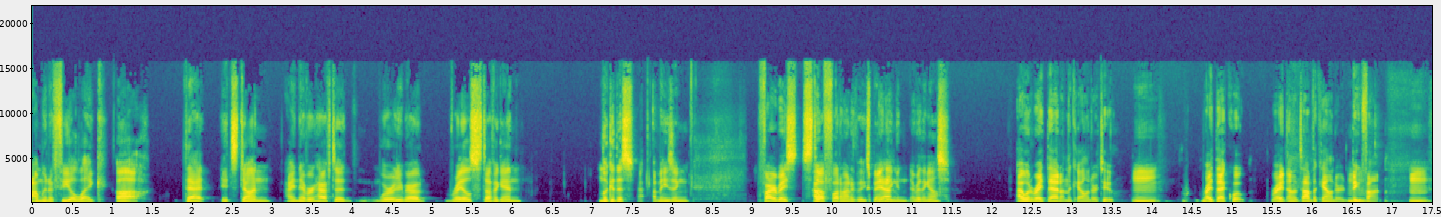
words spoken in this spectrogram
I'm going to feel like ah that it's done. I never have to worry about Rails stuff again. Look at this amazing Firebase stuff automatically expanding and everything else. I would write that on the calendar too. Mm, Write that quote right on the top of the calendar, in big Mm. font. mm.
